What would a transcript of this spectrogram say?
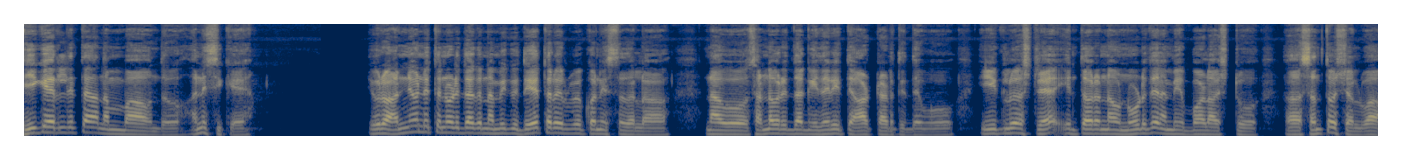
ಹೀಗೆ ಇರಲಿ ಅಂತ ನಮ್ಮ ಒಂದು ಅನಿಸಿಕೆ. ಇವರ ಅನ್ಯೋನ್ಯತೆ ನೋಡಿದಾಗ ನಮಗೂ ಇದೇ ಥರ ಇರಬೇಕು ಅನ್ನಿಸ್ತದಲ್ಲ. ನಾವು ಸಣ್ಣವರಿದ್ದಾಗ ಇದೇ ರೀತಿ ಆಟ ಆಡ್ತಿದ್ದೆವು. ಈಗಲೂ ಅಷ್ಟೇ ಇಂಥವ್ರನ್ನ ನಾವು ನೋಡಿದೆ ನಮಗೆ ಭಾಳಷ್ಟು ಸಂತೋಷ ಅಲ್ವಾ?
